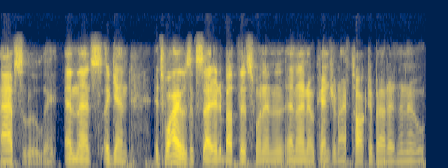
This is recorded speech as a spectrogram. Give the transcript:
Absolutely. And that's again it's why I was excited about this one, and and I know Kendra and I've talked about it, and I know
